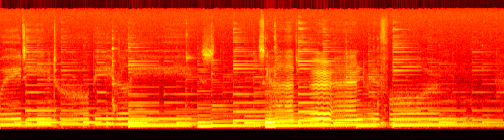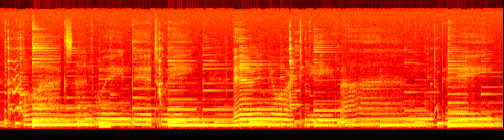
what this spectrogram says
waiting to be released scatter and bare your teeth and pain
